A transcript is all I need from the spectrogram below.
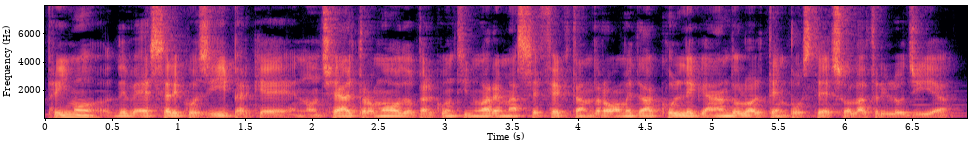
Primo, deve essere così perché non c'è altro modo per continuare Mass Effect Andromeda collegandolo al tempo stesso alla trilogia.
